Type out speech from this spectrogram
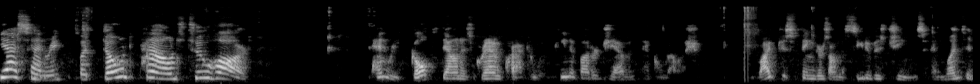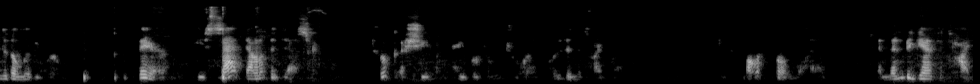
Yes, Henry, but don't pound too hard. Henry gulped down his graham cracker with peanut butter, jam, and pickle relish wiped his fingers on the seat of his jeans, and went into the living room. There, he sat down at the desk, took a sheet of paper from the drawer, and put it in the typewriter. He thought for a while, and then began to type.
